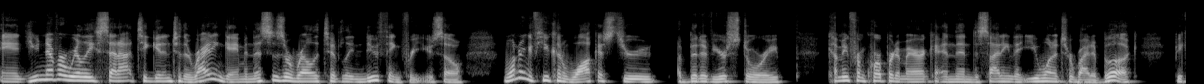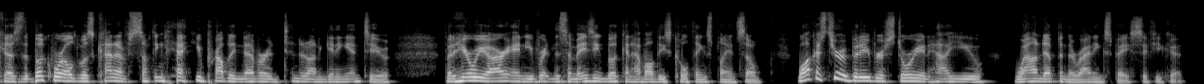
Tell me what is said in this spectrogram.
and you never really set out to get into the writing game. And this is a relatively new thing for you. So I'm wondering if you can walk us through a bit of your story coming from corporate America and then deciding that you wanted to write a book because the book world was kind of something that you probably never intended on getting into. But here we are, and you've written this amazing book and have all these cool things planned. So, walk us through a bit of your story and how you wound up in the writing space, if you could.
